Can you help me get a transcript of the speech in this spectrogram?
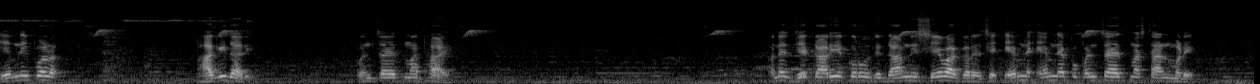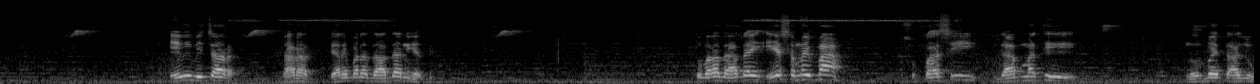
એમની પણ ભાગીદારી પંચાયતમાં થાય. અને જે કાર્યકરો જે ગામની સેવા કરે છે, એમને એમને પણ પંચાયતમાં સ્થાન મળે. એવી વિચાર ધારા ત્યારે મારા દાદાની હતી. તો મારા દાદાએ એ સમયમાં સુપાસી ગામમાંથી નૂરભાઈ તાજુ,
